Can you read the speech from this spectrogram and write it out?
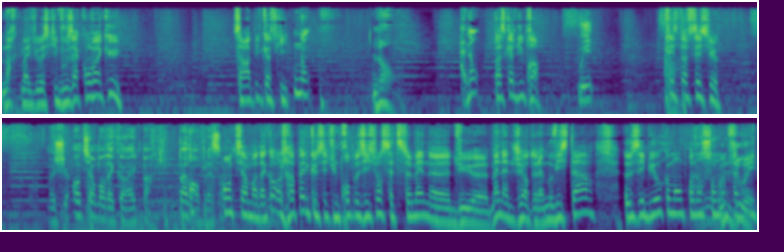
Marc Madio. Est-ce qu'il vous a convaincu Sarah Pitkowski, Non. Non. Ah non. Pascal Duprat, Oui, Christophe Cessieux. Moi je suis entièrement d'accord avec Marc. Pas de remplaçant. Entièrement d'accord. Je rappelle que c'est une proposition cette semaine euh, du euh, manager de la Movistar, Eusebio, comment on prononce son nom famille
